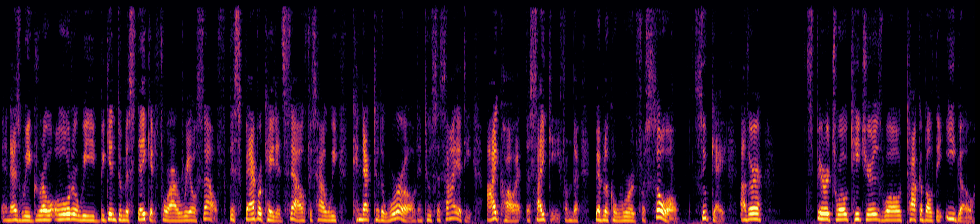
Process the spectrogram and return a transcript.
and as we grow older, we begin to mistake it for our real self. This fabricated self is how we connect to the world and to society. I call it the psyche from the biblical word for soul, psyche. Other spiritual teachers will talk about the ego.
